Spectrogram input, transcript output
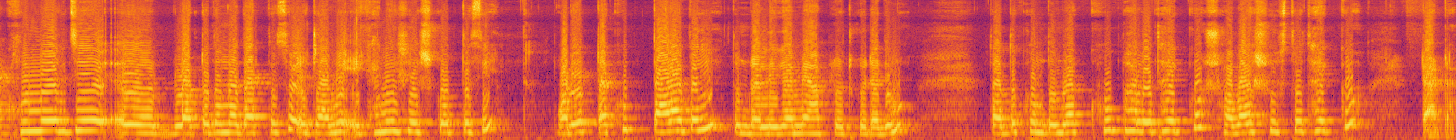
এখনের যে ব্লগটা তোমরা দেখতেছো, এটা আমি এখানেই শেষ করতেছি। পরেরটা খুব তাড়াতাড়ি তোমরা লেগে আমি আপলোড করে দেবো। ততক্ষণ তোমরা খুব ভালো থাকো সবাই সুস্থ থাকো টাটা।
